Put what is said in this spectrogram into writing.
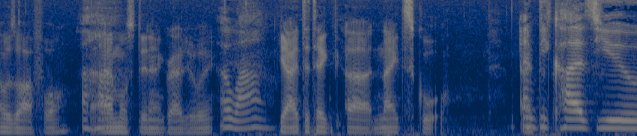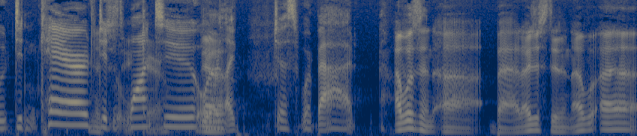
I was awful. Uh-huh. I almost didn't graduate. Oh wow. Yeah, I had to take uh, night school. And because you didn't care, didn't didn't want care. to, or Yeah. like just were bad. I wasn't uh, bad. I just didn't. I w- uh,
